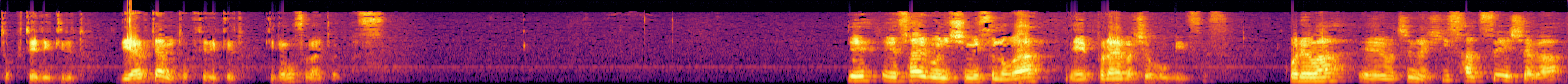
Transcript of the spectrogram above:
特定できると、リアルタイムに特定できるという機能を備えております。で、最後に示すのが、プライバシー保護技術です。これは、私の非撮影者が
